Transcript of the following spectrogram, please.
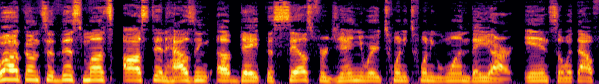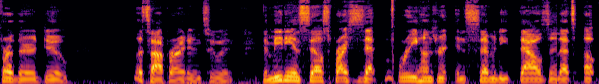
Welcome to this month's Austin housing update. The sales for January 2021, they are in. So without further ado, let's hop right into it. The median sales price is at 370,000. That's up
